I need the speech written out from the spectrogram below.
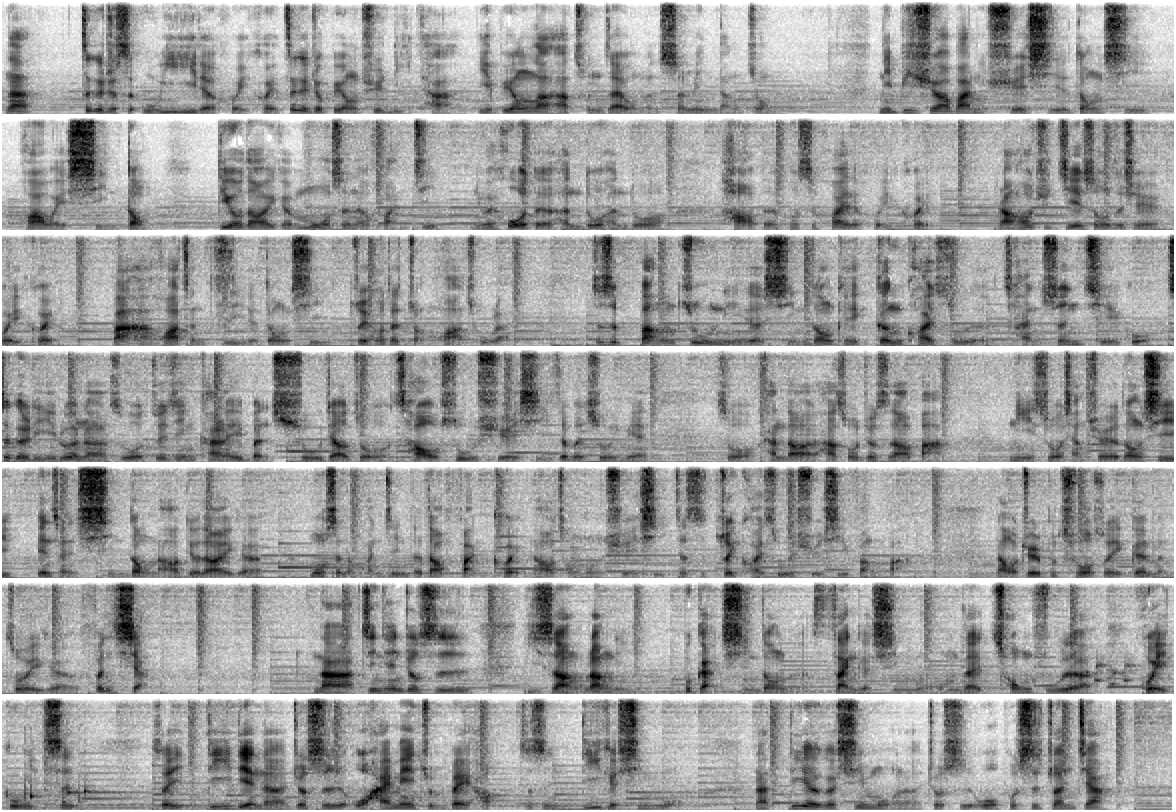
那这个就是无意义的回馈，这个就不用去理它，也不用让它存在我们生命当中。你必须要把你学习的东西。化为行动，丢到一个陌生的环境，你会获得很多很多好的或是坏的回馈，然后去接受这些回馈，把它化成自己的东西，最后再转化出来。这是帮助你的行动可以更快速的产生结果。这个理论呢，是我最近看了一本书，叫做《超速学习》。这本书里面所看到的，他说就是要把你所想学的东西变成行动，然后丢到一个。陌生的环境得到反馈，然后从中学习，这是最快速的学习方法。那我觉得不错，所以跟你们做一个分享。那今天就是以上让你不敢行动的三个心魔，我们再重复的回顾一次。所以第一点呢，就是我还没准备好，这是你第一个心魔。那第二个心魔呢，就是我不是专家。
